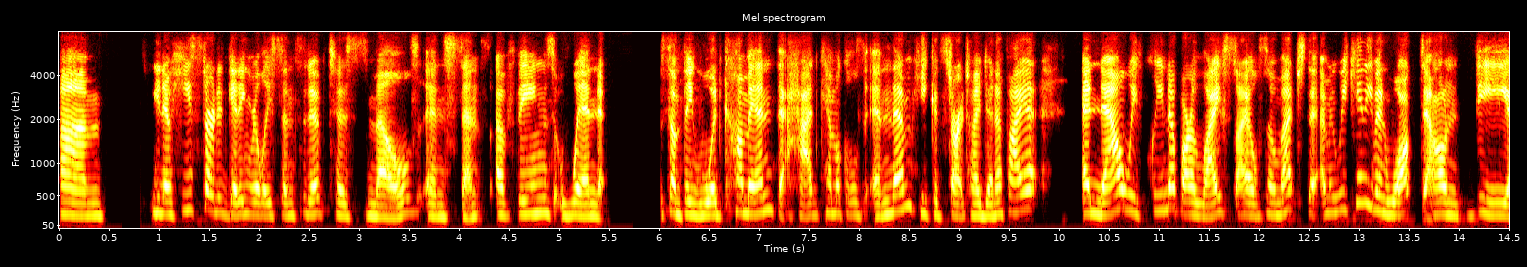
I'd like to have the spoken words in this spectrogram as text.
um, you know, he started getting really sensitive to smells and scents of things when something would come in that had chemicals in them. He could start to identify it. And now we've cleaned up our lifestyle so much that, I mean, we can't even walk down the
